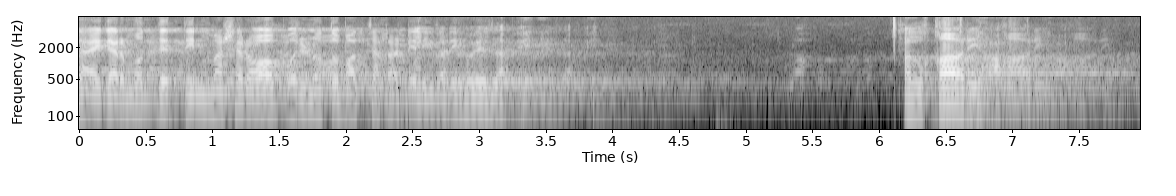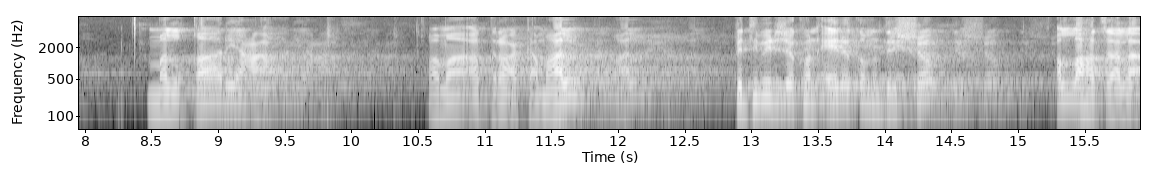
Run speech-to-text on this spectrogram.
জায়গার মধ্যে তিন মাসের অপরিণত বাচ্চাটা ডেলিভারি হয়ে যাবে। আল কারিয়া মাল কারিয়া আমা আদ্রা কামাল পৃথিবীর যখন এরকম দৃশ্য, আল্লাহ তাআলা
